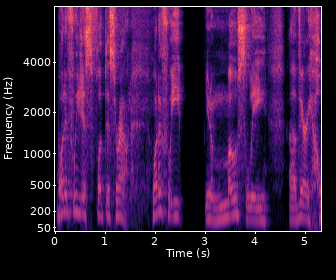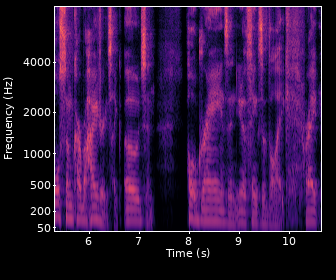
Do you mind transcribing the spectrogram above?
What if we just flip this around? What if we you know, mostly uh, very wholesome carbohydrates like oats and whole grains and, you know, things of the like, right?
